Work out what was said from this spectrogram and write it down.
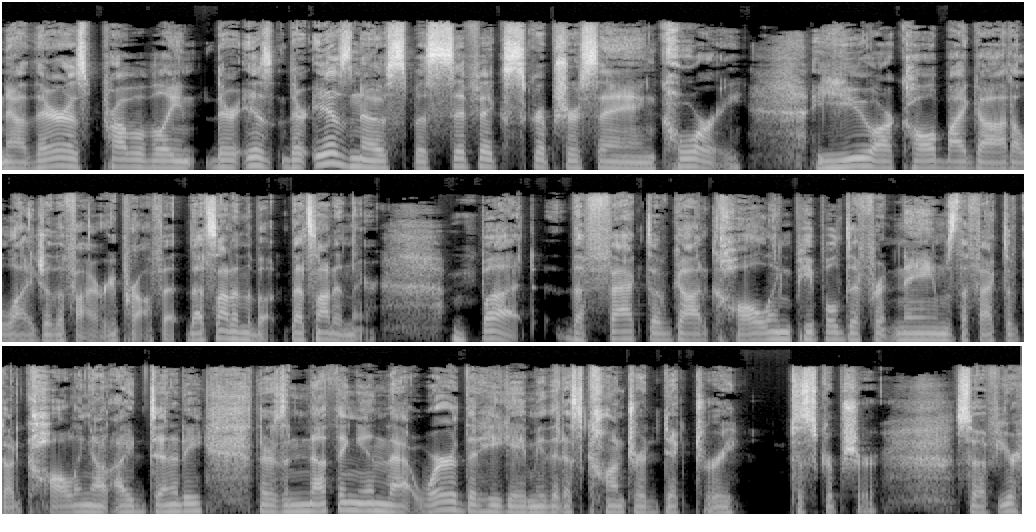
Now there is probably there is there is no specific scripture saying Cory, you are called by God Elijah the fiery prophet. That's not in the book. That's not in there. But the fact of God calling people different names, the fact of God calling out identity, there's nothing in that word that he gave me that is contradictory to scripture. So if you're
